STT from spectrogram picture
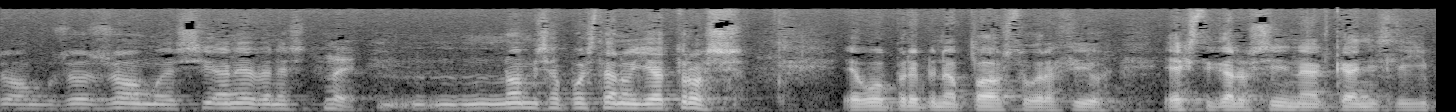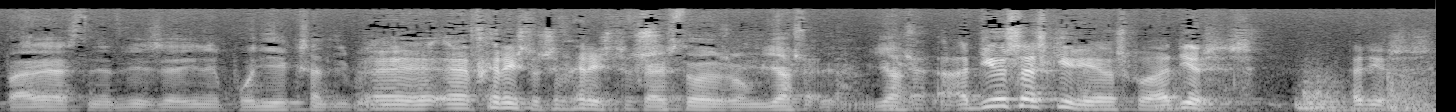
Ζωζό μου, ζωζό μου, εσύ ανέβαινες. Ναι. Νόμιζα πως ήταν ο γιατρός. Εγώ πρέπει να πάω στο γραφείο. Έχεις την καλοσύνη να κάνεις λίγη παρέα στην Εδβίζα. Είναι πολύ εξαντλημένη. Ε, ευχαρίστως, ευχαρίστως. Ευχαριστώ, ζωζό μου. Γεια σου. παιδί μου. Γεια σου. Αντίος σας, κύριε, να σου πω. Αντίος σας. Αντίος σας.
